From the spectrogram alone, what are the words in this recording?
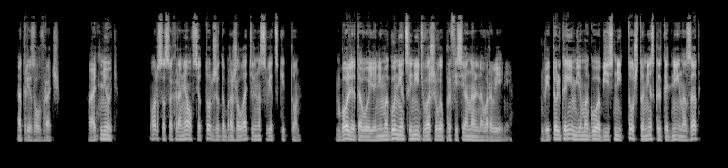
— отрезал врач. «Отнюдь». Орса сохранял все тот же доброжелательно светский тон. «Более того, я не могу не оценить вашего профессионального рвения. Ведь только им я могу объяснить то, что несколько дней назад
